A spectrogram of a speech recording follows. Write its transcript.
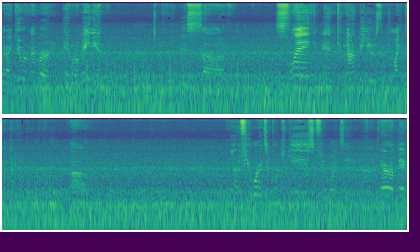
that I do remember in Romanian is uh, slang and cannot be used in polite company. Um, you know, a few words in Portuguese, a few words in uh, Arabic.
